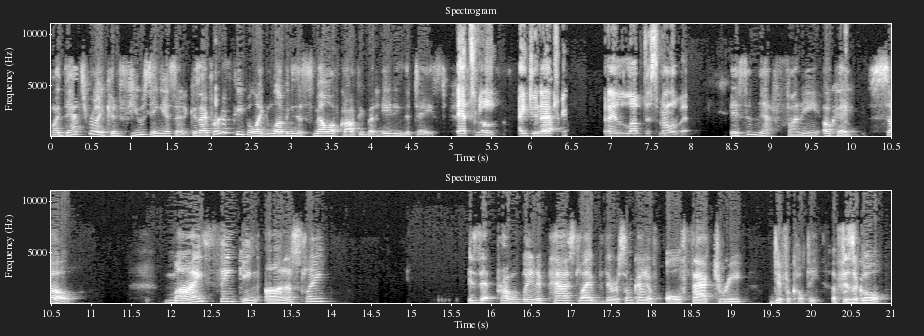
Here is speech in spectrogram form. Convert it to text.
But that's really confusing, isn't it? Because I've heard of people like loving the smell of coffee but hating the taste. That's me. I do Yeah. not drink, but I love the smell of it. Isn't that funny? Okay, so my thinking, honestly, is that probably in a past life there was some kind of olfactory difficulty, a physical,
